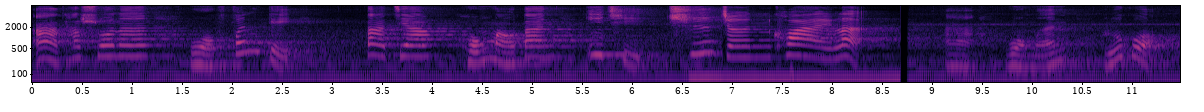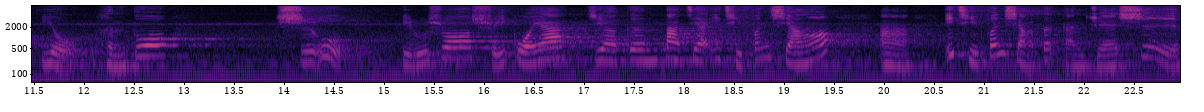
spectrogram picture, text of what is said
啊，他说呢，我分给大家。红毛丹一起吃真快乐啊！我们如果有很多食物，比如说水果呀，就要跟大家一起分享哦啊！一起分享的感觉是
